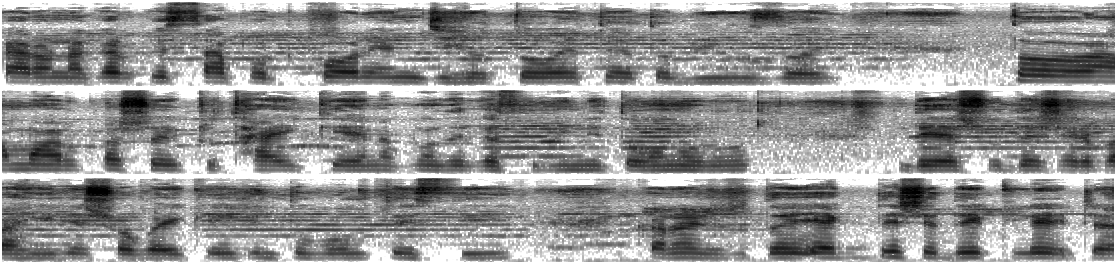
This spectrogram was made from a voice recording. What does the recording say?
কারও না কারোকে সাপোর্ট করেন, যেহেতু এত এত ভিউজ হয়। তো আমার পাশে একটু থাইকেন আপনাদের কাছে বিনীত অনুরোধ। দেশ ও দেশের বাহিরে সবাইকেই কিন্তু বলতেছি। কারণ এটা তো এক দেশে দেখলে এটা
